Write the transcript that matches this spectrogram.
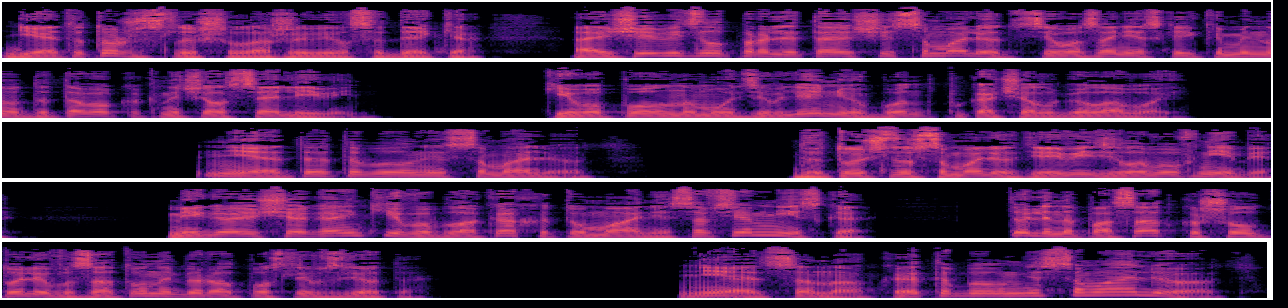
Я это тоже слышал, оживился Деккер. А еще видел пролетающий самолет всего за несколько минут до того, как начался ливень. К его полному удивлению Бонд покачал головой. Нет, это был не самолет. Да точно самолет, я видел его в небе. Мигающие огоньки в облаках и тумане, совсем низко. То ли на посадку шел, то ли высоту набирал после взлета. Нет, сынок, это был не самолет.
